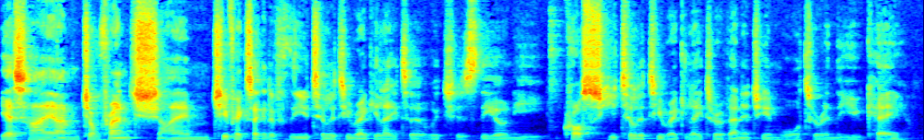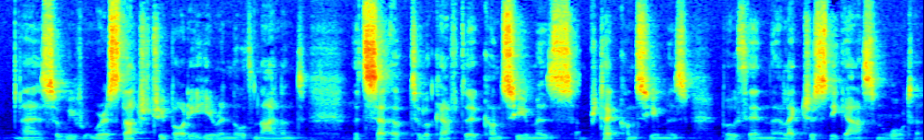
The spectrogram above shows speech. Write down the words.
Yes, hi, I'm John French. I'm Chief Executive of the Utility Regulator, which is the only cross utility regulator of energy and water in the UK. Uh, so we are a statutory body here in Northern Ireland that's set up to look after consumers, protect consumers, both in electricity, gas, and water.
